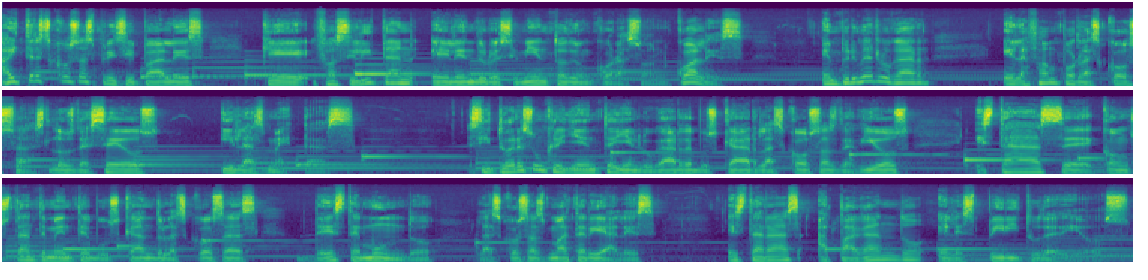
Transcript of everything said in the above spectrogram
Hay tres cosas principales que facilitan el endurecimiento de un corazón. ¿Cuáles? En primer lugar, el afán por las cosas, los deseos y las metas. Si tú eres un creyente y en lugar de buscar las cosas de Dios, estás eh, constantemente buscando las cosas de este mundo, las cosas materiales, estarás apagando el Espíritu de Dios.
